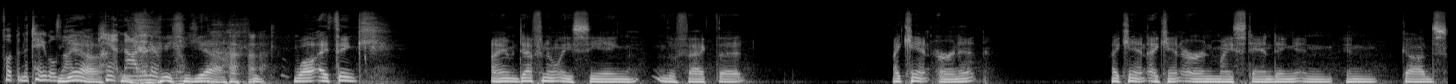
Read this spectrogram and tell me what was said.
Flipping the tables on you. I can't not interview yeah. well, I think I am definitely seeing the fact that I can't earn it. I can't I can't earn my standing in in God's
